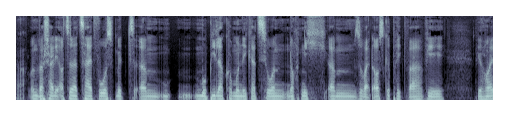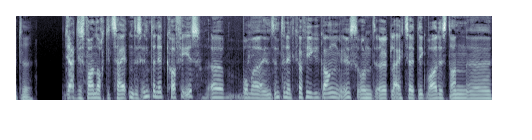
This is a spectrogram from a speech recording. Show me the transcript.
ja. und wahrscheinlich auch zu einer Zeit, wo es mit ähm, mobiler Kommunikation noch nicht ähm, so weit ausgeprägt war wie, wie heute. Ja, das waren noch die Zeiten des Internetcafés, äh, wo man ins Internetcafé gegangen ist und äh, gleichzeitig war das dann äh,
